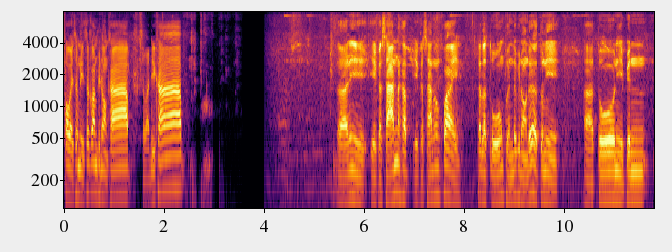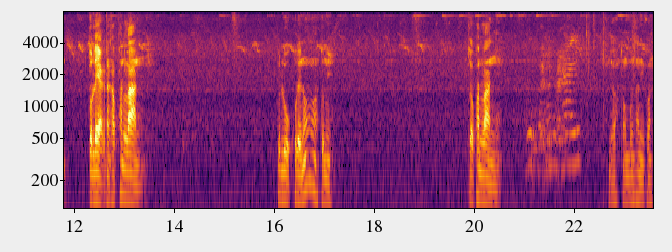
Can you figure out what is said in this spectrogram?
พอไว้สำนีสักก่อนพี่น้องครับ สวัสดีครับอ่านี่เอกสารนะครับ เอกสารของควายแต่ละตัวของเพิ่นเด้อพี่น้องเด้อตัวนี้อ่าตัวนี้เป็น ตัวแรกนะครับพันล้าน เป็นลูกผู้ใดเนาะตัวนี้ เจ้าพันล้านนี่เดี๋ยวต้องเบิ่งท่างนี้ก่อน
